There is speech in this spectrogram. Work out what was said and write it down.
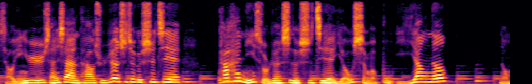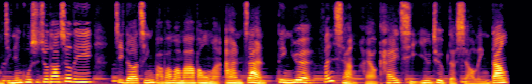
小银鱼闪闪，他要去认识这个世界，它和你所认识的世界有什么不一样呢？那我们今天故事就到这里，记得请爸爸妈妈帮我们按赞、订阅、分享，还要开启 YouTube 的小铃铛，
